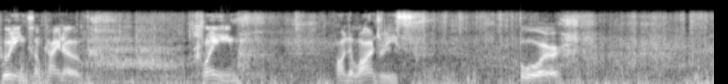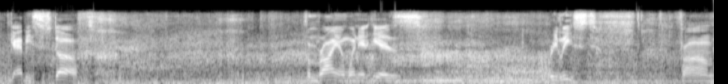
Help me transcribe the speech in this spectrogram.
putting some kind of claim on the Laundries for Gabby's stuff from Brian when it is released from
